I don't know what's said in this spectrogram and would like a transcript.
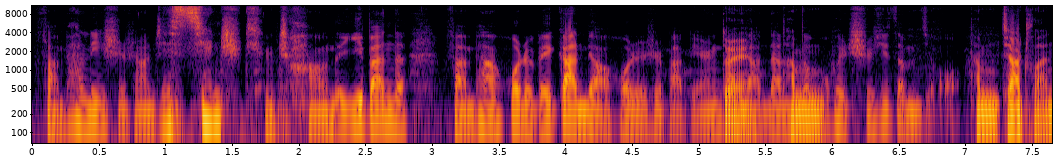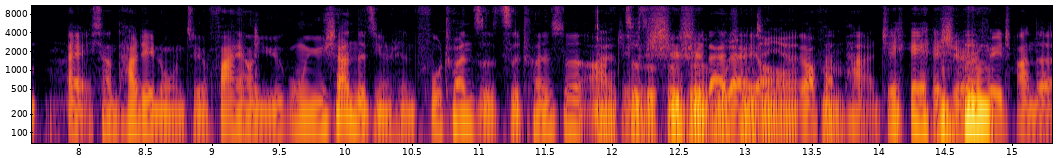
反叛历史上这坚持挺长的，一般的反叛或者被干掉，或者是把别人干掉，但都不会持续这么久。他们家传，哎，像他这种就发扬愚公移山的精神，父传子，子传孙啊，子子世世代代要要反叛，这也是 非常的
